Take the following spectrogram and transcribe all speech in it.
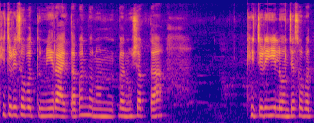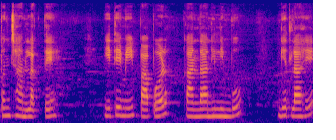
खिचडीसोबत तुम्ही रायता पण बनवून बनवू शकता. खिचडी ही लोणच्यासोबत पण छान लागते. इथे मी पापड कांदा आणि लिंबू घेतला आहे.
